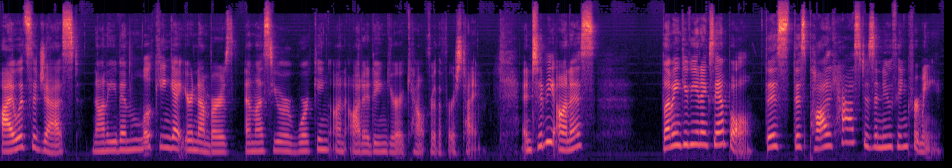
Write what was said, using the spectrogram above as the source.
I would suggest not even looking at your numbers unless you are working on auditing your account for the first time. And to be honest, let me give you an example. This this podcast is a new thing for me.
